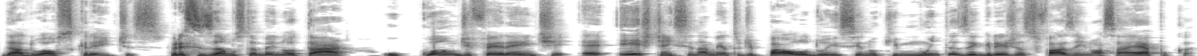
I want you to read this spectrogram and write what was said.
dado aos crentes. Precisamos também notar o quão diferente é este ensinamento de Paulo do ensino que muitas igrejas fazem em nossa época.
